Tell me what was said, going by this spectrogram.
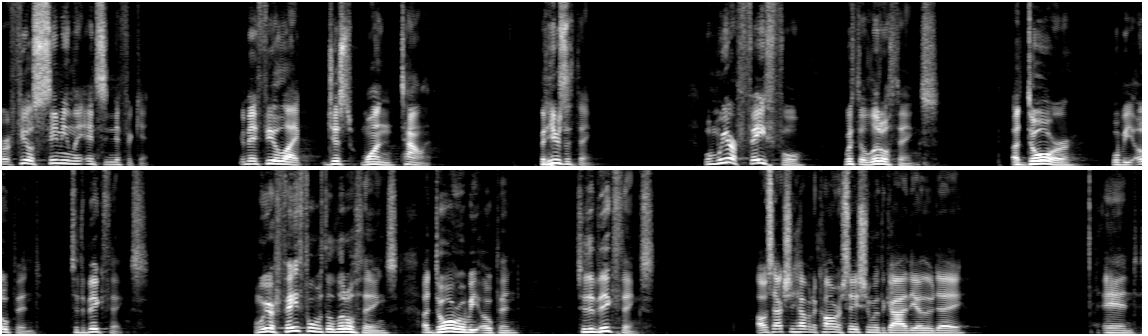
or it feels seemingly insignificant. It may feel like just one talent. But here's the thing when we are faithful with the little things, a door will be opened to the big things. When we are faithful with the little things, a door will be opened to the big things. I was actually having a conversation with a guy the other day, and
